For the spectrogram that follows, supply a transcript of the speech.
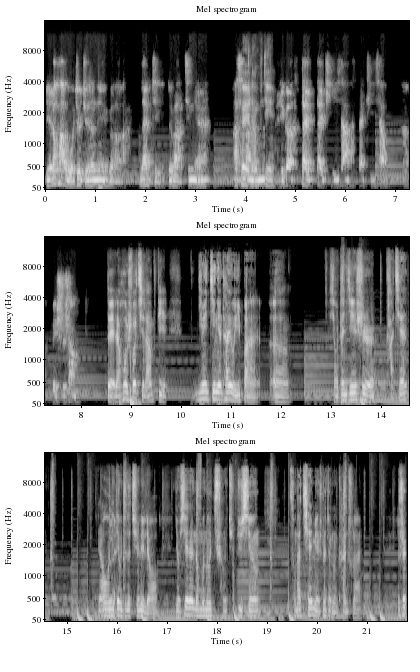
别的话我就觉得那个 Lamptey 对吧？今年阿森纳一个代代替一下，代替一下我们的贝时尚。对，然后说起兰普蒂，因为今年他有一版呃小真金是卡签。然后那天我就在群里聊，有些人能不能成巨星，从他签名上就能看出来。就是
